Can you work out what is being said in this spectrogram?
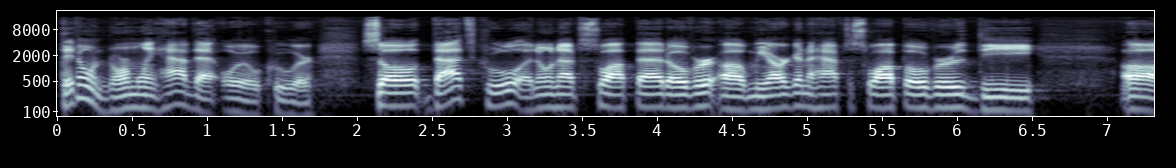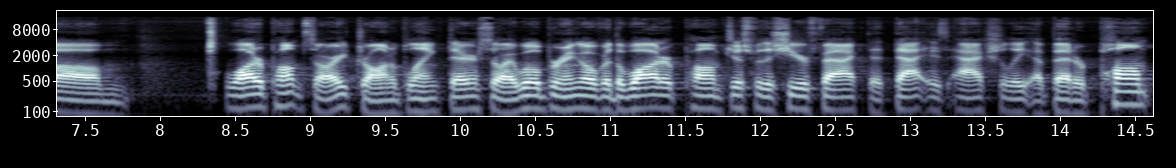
They don't normally have that oil cooler. So that's cool. I don't have to swap that over. Um, we are going to have to swap over the um, water pump. Sorry, drawing a blank there. So I will bring over the water pump just for the sheer fact that that is actually a better pump.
